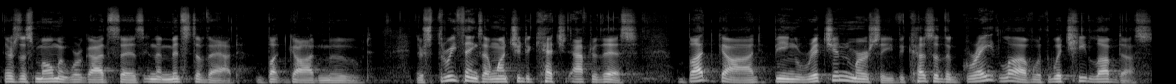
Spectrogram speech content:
there's this moment where God says, in the midst of that, but God moved. There's three things I want you to catch after this. But God, being rich in mercy, because of the great love with which He loved us,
